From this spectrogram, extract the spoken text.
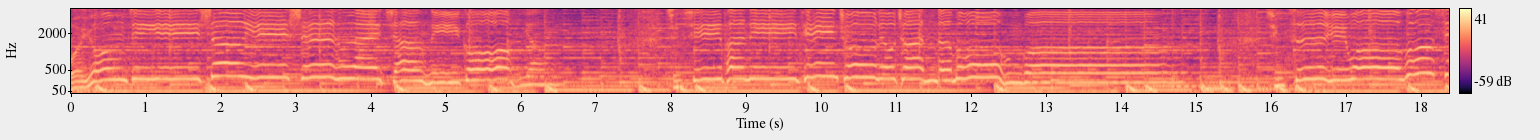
我用尽一生一世来将你供养，只期盼你停住流转的目光。请赐予我无限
